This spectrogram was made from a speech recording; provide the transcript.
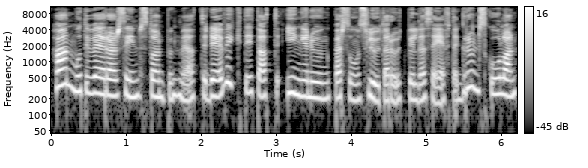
Han motiverar sin ståndpunkt med att det är viktigt att ingen ung person slutar utbilda sig efter grundskolan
